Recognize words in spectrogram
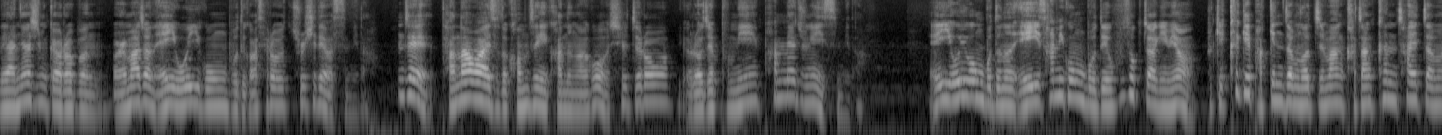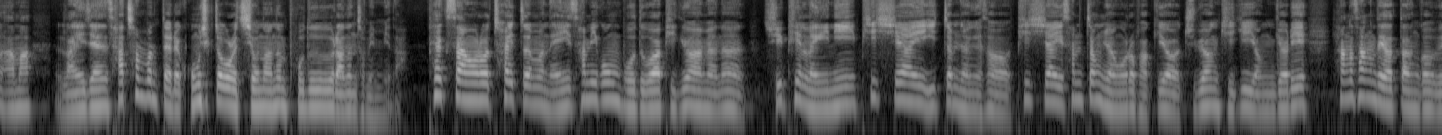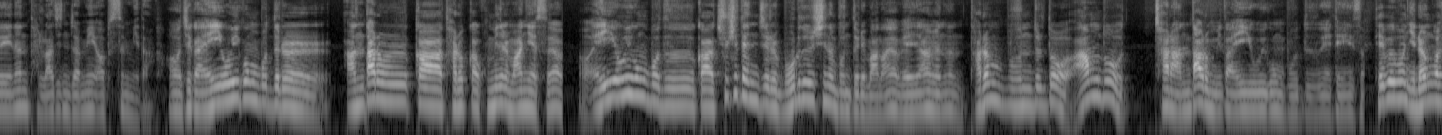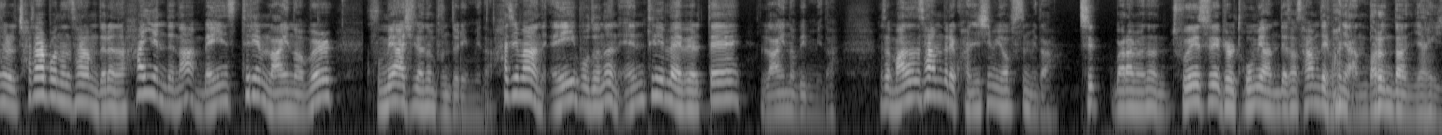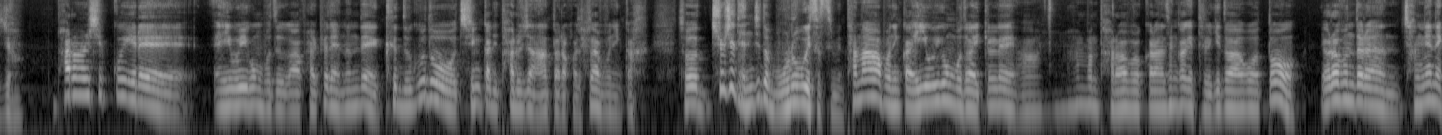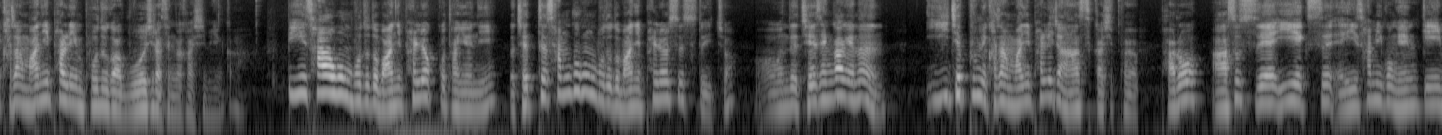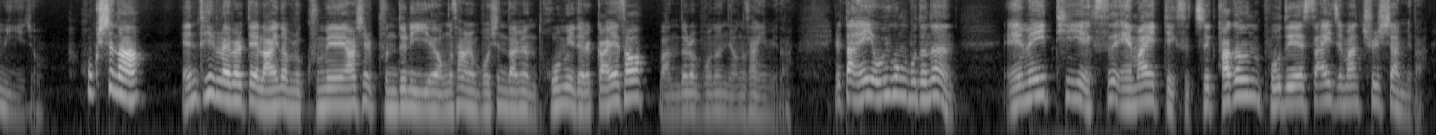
네 안녕하십니까 여러분. 얼마 전 A520 보드가 새로 출시되었습니다. 현재 다나와에서도 검색이 가능하고 실제로 여러 제품이 판매 중에 있습니다. A520 보드는 A320 보드의 후속작이며 그렇게 크게 바뀐 점은 없지만 가장 큰 차이점은 아마 라이젠 4000번대를 공식적으로 지원하는 보드라는 점입니다 스펙상으로 차이점은 A320 보드와 비교하면은 GP 레인이 PCI 2.0에서 PCI 3.0으로 바뀌어 주변 기기 연결이 향상되었다는 것 외에는 달라진 점이 없습니다. 어, 제가 A520 보드를 안 다룰까 다룰까 고민을 많이 했어요. 어, A520 보드가 출시된지를 모르시는 분들이 많아요. 왜냐하면은 다른 분들도 아무도 잘 안 다룹니다. A520 보드에 대해서. 대부분 이런 것을 찾아보는 사람들은 하이엔드나 메인스트림 라인업을 구매하시려는 분들입니다. 하지만 A 보드는 엔트리 레벨 때 라인업입니다. 그래서 많은 사람들의 관심이 없습니다. 즉 말하면은 조회수에 별 도움이 안 돼서 사람들이 많이 안 다룬다는 이야기죠. 8월 19일에 A520 보드가 발표됐는데 그 누구도 지금까지 다루지 않았더라고요 찾아보니까 저 출시된지도 모르고 있었습니다 타나와 보니까 A520 보드가 있길래 아, 한번 다뤄볼까라는 생각이 들기도 하고 또 여러분들은 작년에 가장 많이 팔린 보드가 무엇이라 생각하십니까? B450 보드도 많이 팔렸고 당연히 Z390 보드도 많이 팔렸을 수도 있죠. 어, 근데 제 생각에는 이 제품이 가장 많이 팔리지 않았을까 싶어요. 바로 아수스의 EX-A320M 게이밍이죠. 혹시나 엔트리 레벨 때 라인업을 구매하실 분들이 이 영상을 보신다면 도움이 될까 해서 만들어 보는 영상입니다. 일단 A520 보드는 MATX, MITX 즉 작은 보드의 사이즈만 출시합니다.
